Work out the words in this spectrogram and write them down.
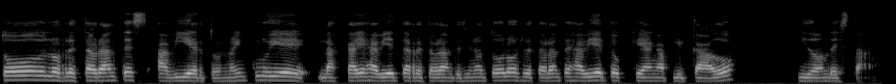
todos los restaurantes abiertos, no incluye las calles abiertas restaurantes, sino todos los restaurantes abiertos que han aplicado y dónde están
